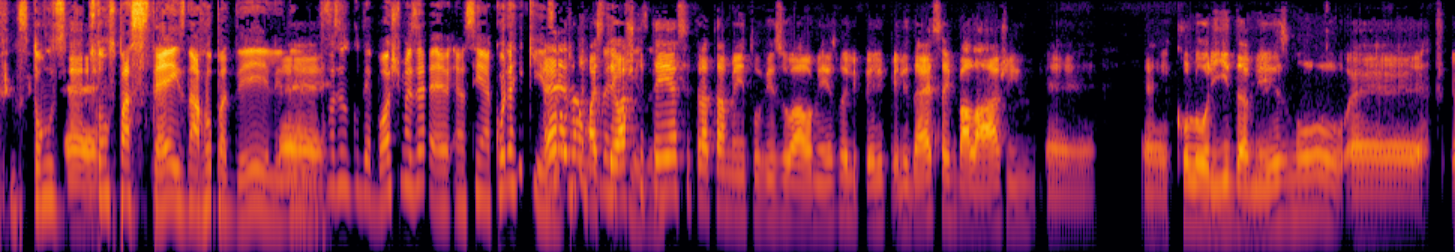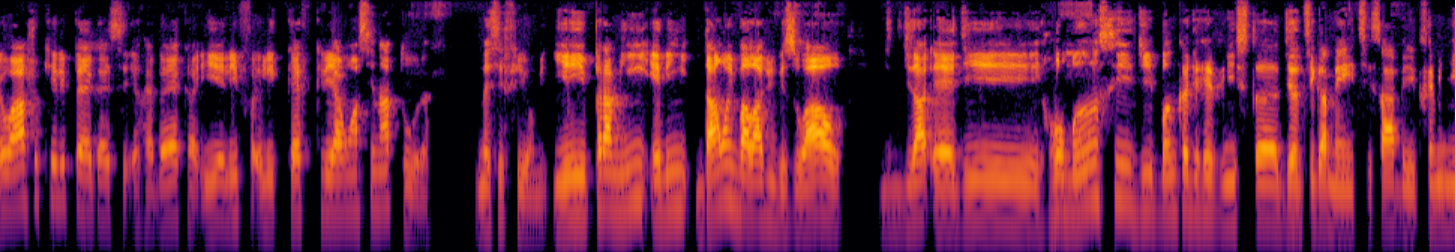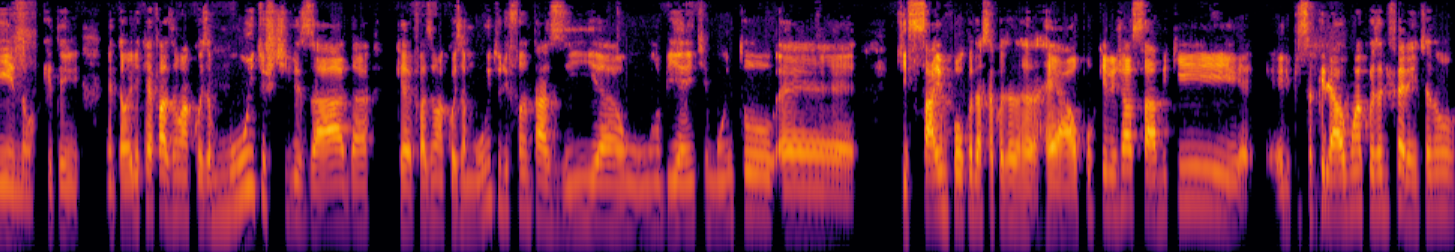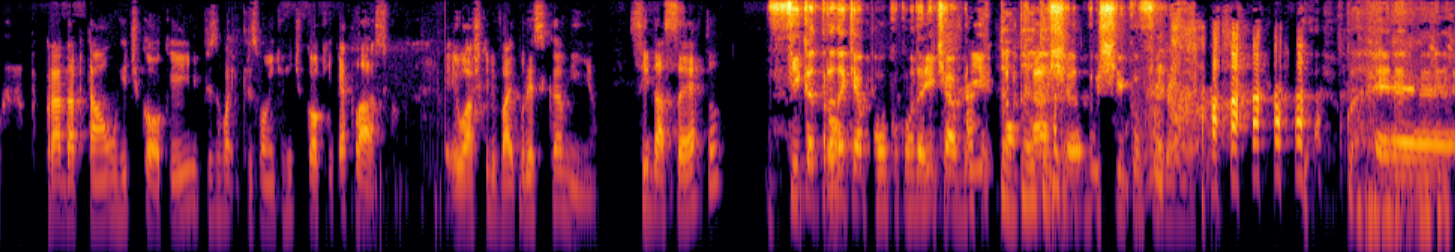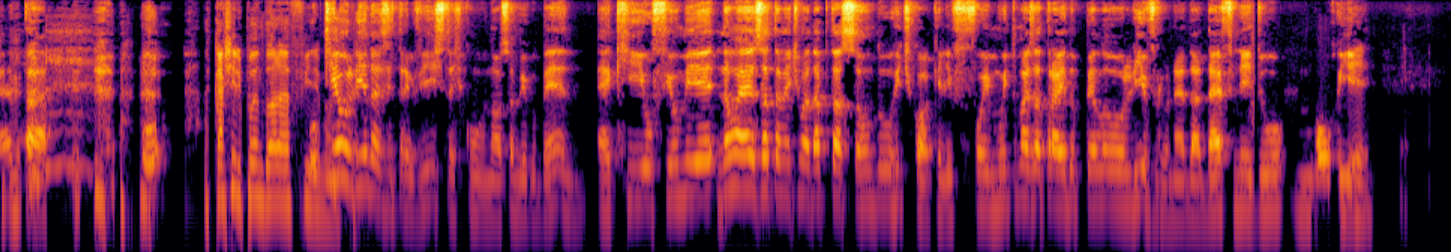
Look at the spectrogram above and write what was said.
Os tons, é... os tons pastéis na roupa dele, né? é... né? Fazendo com deboche, mas é, é, assim, a cor da riqueza. É, não, mas eu acho que tem esse tratamento visual mesmo, ele, ele, ele dá essa embalagem. É, é, colorida mesmo. É, eu acho que ele pega esse Rebecca e ele, ele quer criar uma assinatura nesse filme. E para mim ele dá uma embalagem visual de, de, é, de, romance de banca de revista de antigamente, sabe, feminino, que tem. Então ele quer fazer uma coisa muito estilizada, quer fazer uma coisa muito de fantasia, um ambiente muito é, que sai um pouco dessa coisa real, porque ele já sabe que ele precisa criar alguma coisa diferente para adaptar um Hitchcock, e principalmente um Hitchcock que é clássico. Eu acho que ele vai por esse caminho. Se dá certo, Fica para daqui a pouco, quando a gente abrir a caixa do Chico Firano. é, tá. O, a caixa de Pandora filha. O que eu li nas entrevistas com o nosso amigo Ben é que o filme não é exatamente uma adaptação do Hitchcock. Ele foi muito mais atraído pelo livro, né, da Daphne du Maurier.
